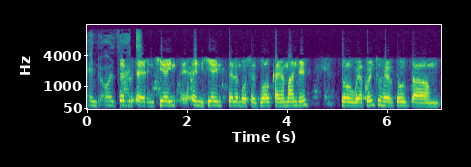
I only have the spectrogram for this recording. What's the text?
and all every, and here in and here in Stellenbosch as well, Kayamandi. So we are going to have those um,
